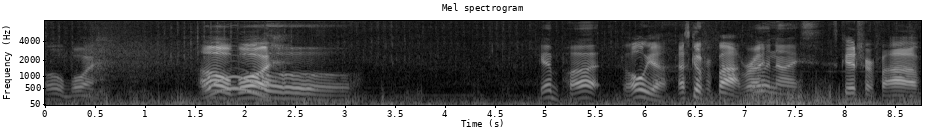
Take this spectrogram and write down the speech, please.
Oh boy. Oh boy. boy. Good putt. Oh yeah, that's good for five, right? Really nice. It's good for five.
